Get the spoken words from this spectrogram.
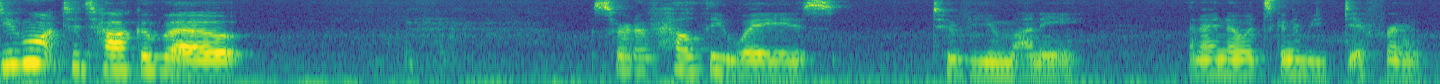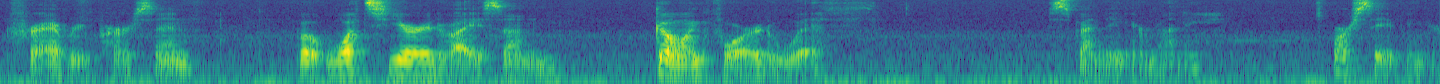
do want to talk about sort of healthy ways to view money, and I know it's going to be different for every person. But what's your advice on going forward with spending your money or saving your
